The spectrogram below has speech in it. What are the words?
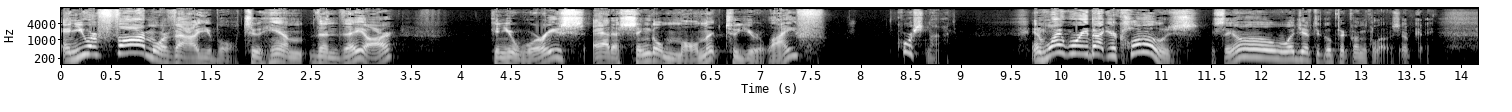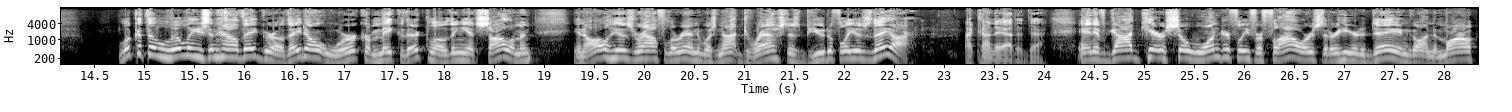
And you are far more valuable to Him than they are. Can your worries add a single moment to your life? Of course not. And why worry about your clothes? You say, oh, why'd you have to go pick on clothes? Okay. Look at the lilies and how they grow. They don't work or make their clothing, yet Solomon, in all his Ralph Lauren, was not dressed as beautifully as they are. I kind of added that. And if God cares so wonderfully for flowers that are here today and gone tomorrow,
